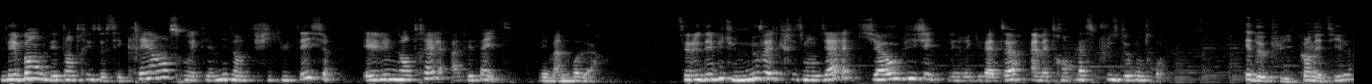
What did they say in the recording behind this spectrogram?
Les banques détentrices de ces créances ont été mises en difficulté et l'une d'entre elles a fait faillite, les Man Brothers. C'est le début d'une nouvelle crise mondiale qui a obligé les régulateurs à mettre en place plus de contrôle. Et depuis, qu'en est-il?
